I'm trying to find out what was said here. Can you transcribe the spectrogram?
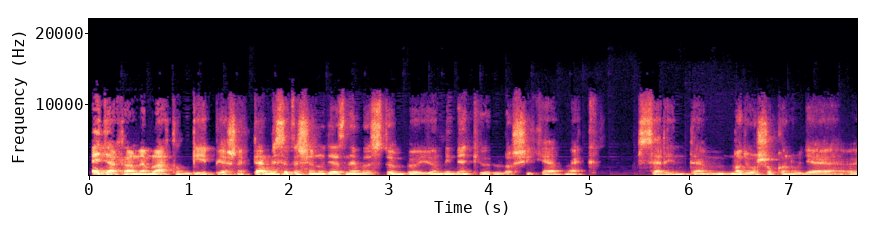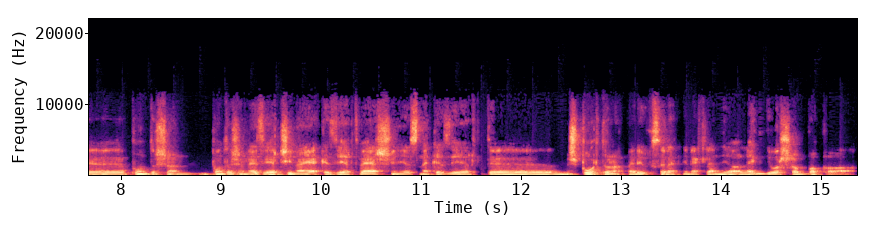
Egyáltalán nem látom gépiesnek. Természetesen ugye ez nem ösztönből jön, mindenki örül a sikernek, szerintem. Nagyon sokan ugye pontosan, pontosan ezért csinálják, ezért versenyeznek, ezért sportolnak, mert ők szeretnének lenni a leggyorsabbak, a,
